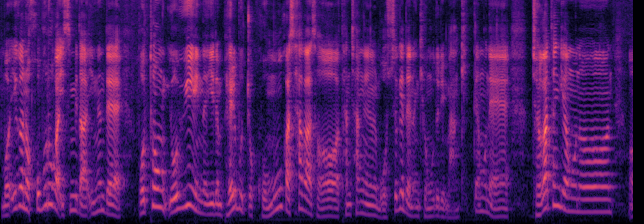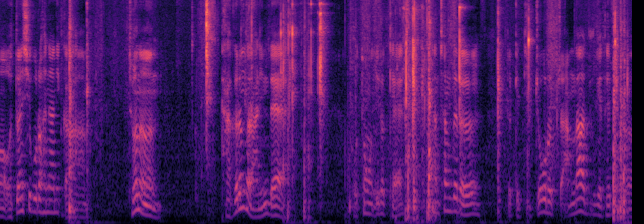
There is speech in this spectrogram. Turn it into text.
뭐 이거는 호불호가 있습니다. 있는데 보통 요 위에 있는 이런 밸브 쪽 고무가 사가서 탄창을 못 쓰게 되는 경우들이 많기 때문에 저 같은 경우는 어, 떤 식으로 하냐니까 저는 다 그런 건 아닌데 보통 이렇게 탄창들을 이렇게 뒤쪽으로 쫙 놔주게 되면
